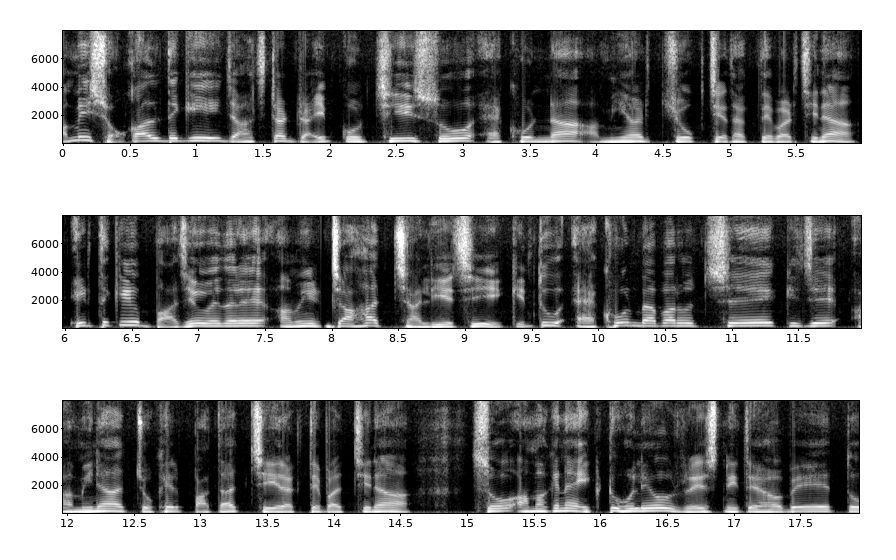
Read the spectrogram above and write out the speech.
আমি সকাল থেকে জাহাজটা ড্রাইভ করছি সো এখন না আমি আর চোখ চেয়ে থাকতে পারছি না। এর থেকে বাজে ওয়েদারে আমি জাহাজ চালিয়েছি, কিন্তু এখন ব্যাপার হচ্ছে কি যে আমি না চোখের পাতা চেয়ে রাখতে পারছি না। সো আমাকে না একটু হলেও রেস্ট নিতে হবে। তো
